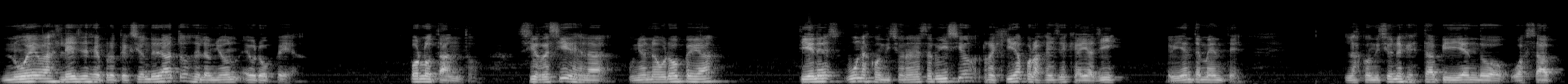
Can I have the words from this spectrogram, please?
nuevas leyes de protección de datos de la Unión Europea. Por lo tanto, si resides en la Unión Europea, tienes unas condiciones de servicio regidas por las leyes que hay allí. Evidentemente, las condiciones que está pidiendo WhatsApp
